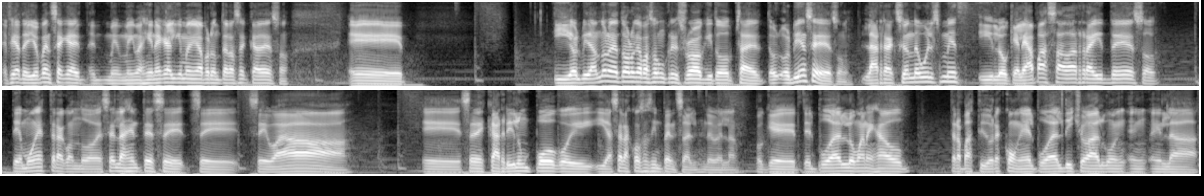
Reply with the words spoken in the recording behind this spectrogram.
Fíjate, yo pensé que. Me, imaginé que alguien me iba a preguntar acerca de eso. Eh, y olvidándome de todo lo que pasó con Chris Rock y todo. Olvídense de eso. La reacción de Will Smith y lo que le ha pasado a raíz de eso demuestra cuando a veces la gente se, se, va. se descarrila un poco y, hace las cosas sin pensar, de verdad. Porque él pudo haberlo manejado tras bastidores con él, pudo haber dicho algo en la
